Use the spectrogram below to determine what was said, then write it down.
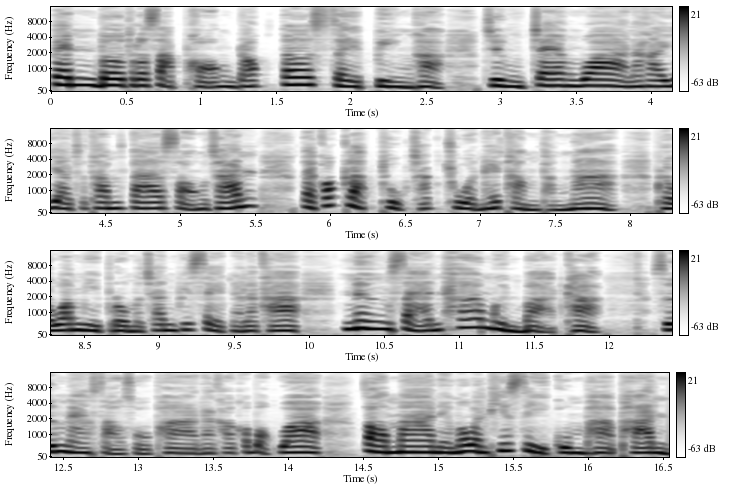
เป็นเบอร์โทรศัพท์ของดรเซปิงค่ะ จึงแจ้งว่านะคะอยากจะทำตาสองชั้น แต่ก็กลับถูกชักชวนให้ทำทั้งหน้า เพราะว่ามีโปรโมชั่นพิเศษในราคา150,000 บาทค่ะ ซึ่งนางสาวโสภานะคะ ก็บอกว่าต่อมาเนี่ยเมื่อวันที่ 4 กุมภาพันธ์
